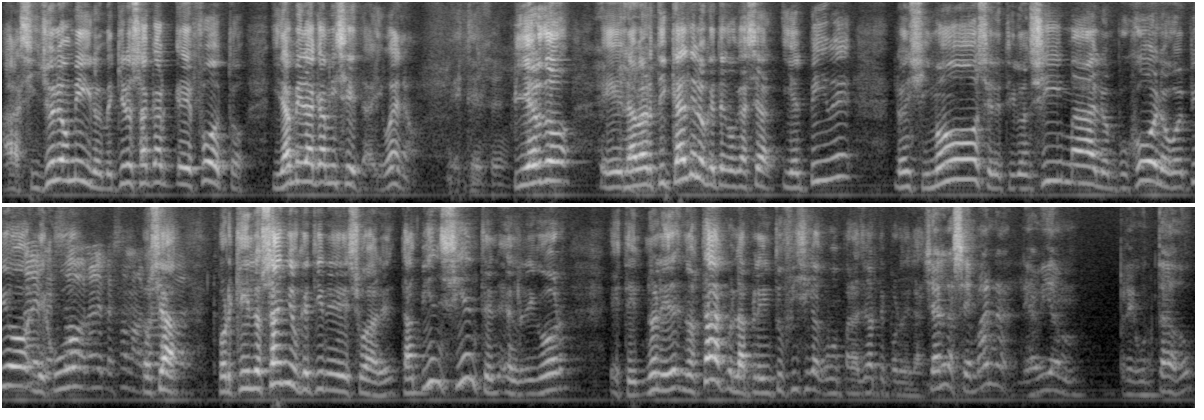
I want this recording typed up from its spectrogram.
Ahora, si yo lo miro y me quiero sacar eh, foto y dame la camiseta, y bueno, este, Sí, sí. pierdo eh, la vertical de lo que tengo que hacer. Y el pibe lo encimó, se le tiró encima, lo empujó, lo golpeó, No le le pesó, jugó. no le pesó marcar o sea, porque los años que tiene Suárez también sienten el rigor, este, no, le, no está con la plenitud física como para llevarte por delante. Ya en la semana le habían preguntado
